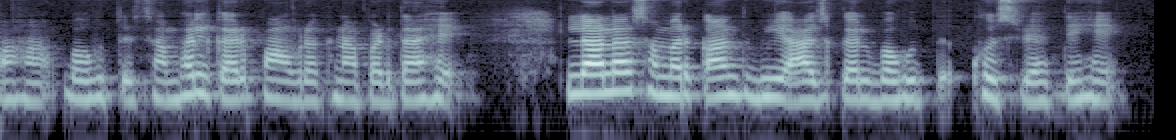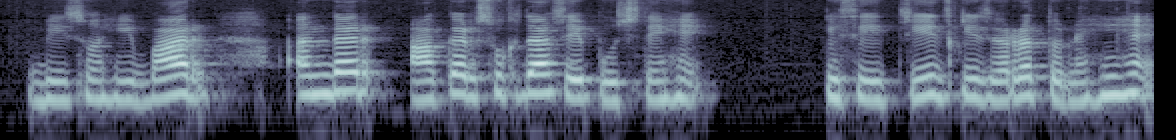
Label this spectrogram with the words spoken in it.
वहाँ बहुत संभल कर पाँव रखना पड़ता है। लाला समरकांत भी आजकल बहुत खुश रहते हैं। बीसों ही बार अंदर आकर सुखदा से पूछते हैं, किसी चीज़ की ज़रूरत तो नहीं है?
